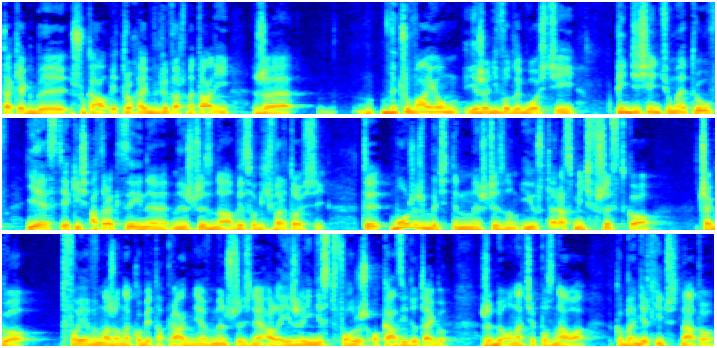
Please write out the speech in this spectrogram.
tak jakby szukają, trochę jak wygrywacz metali, że wyczuwają, jeżeli w odległości 50 metrów jest jakiś atrakcyjny mężczyzna wysokich wartości. Ty możesz być tym mężczyzną i już teraz mieć wszystko, czego Twoja wymarzona kobieta pragnie w mężczyźnie, ale jeżeli nie stworzysz okazji do tego, żeby ona Cię poznała, tylko będziesz liczyć na to,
